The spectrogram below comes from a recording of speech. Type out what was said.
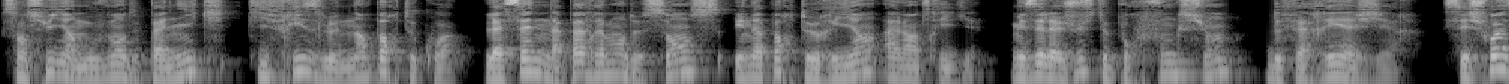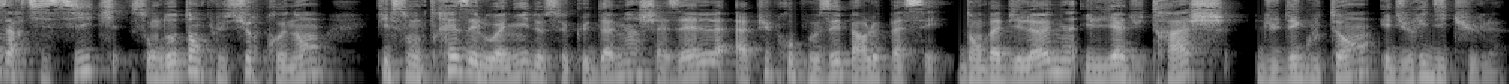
S'ensuit un mouvement de panique qui frise le n'importe quoi. La scène n'a pas vraiment de sens et n'apporte rien à l'intrigue, mais elle a juste pour fonction de faire réagir. Ces choix artistiques sont d'autant plus surprenants qu'ils sont très éloignés de ce que Damien Chazelle a pu proposer par le passé. Dans Babylone, il y a du trash, du dégoûtant et du ridicule.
